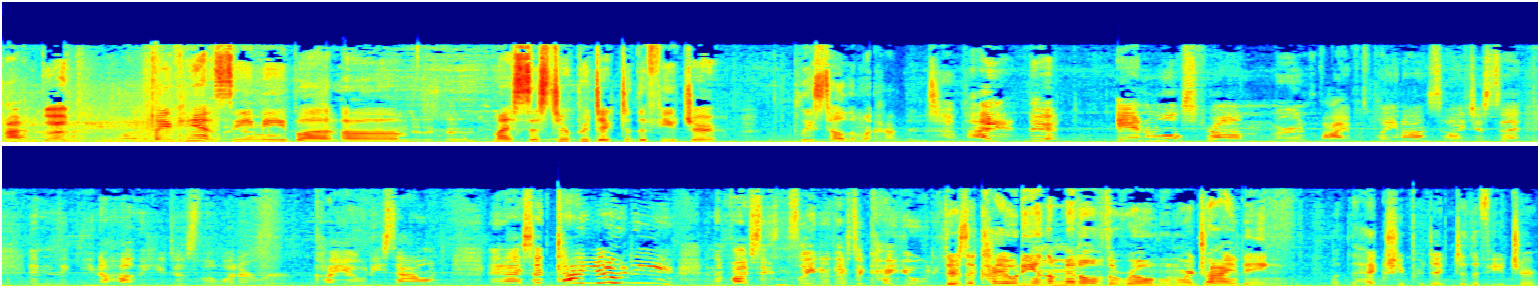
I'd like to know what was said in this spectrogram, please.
That's good. You can't see me, but um, my sister predicted the future. Please tell them what happened. I the animals from Maroon Five was playing on, so I just said, and you know how he does the whatever coyote sound, and I said coyote, and then five seconds later there's a coyote. There's a coyote in the middle of the road when we're driving. What the heck? She predicted the future.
